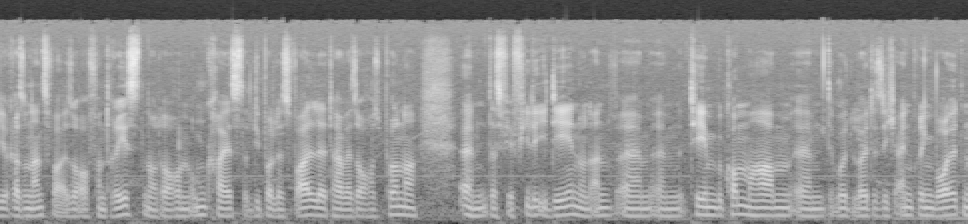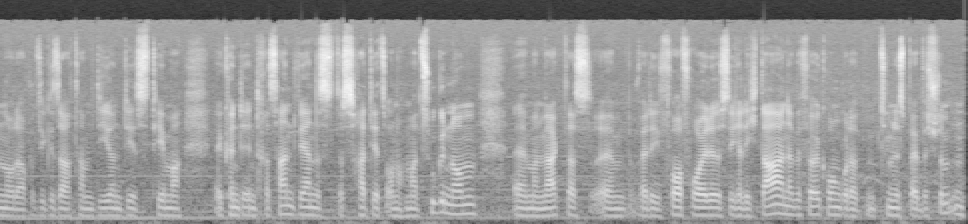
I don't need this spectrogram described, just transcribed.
Die Resonanz war also auch von Dresden oder auch im Umkreis Dieperleswalde, teilweise auch aus Pirna, ähm, dass wir viele Ideen und ähm, ähm, Themen bekommen haben, wo Leute sich einbringen wollten oder wo sie gesagt haben, die und dieses Thema äh, könnte interessant werden. Das, das hat jetzt auch nochmal zugenommen. Äh, man merkt das, weil die Vorfreude ist sicherlich da in der Bevölkerung oder zumindest bei bestimmten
